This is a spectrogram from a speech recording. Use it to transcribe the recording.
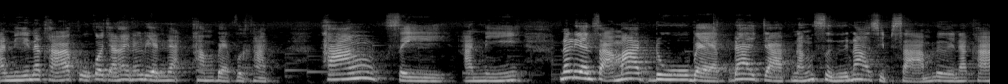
อันนี้นะคะครูก็จะให้นักเรียนเนี่ยทำแบบฝึกหัด ทั้ง 4 อันนี้ นักเรียนสามารถดูแบบได้จากหนังสือหน้า 13 เลยนะคะ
